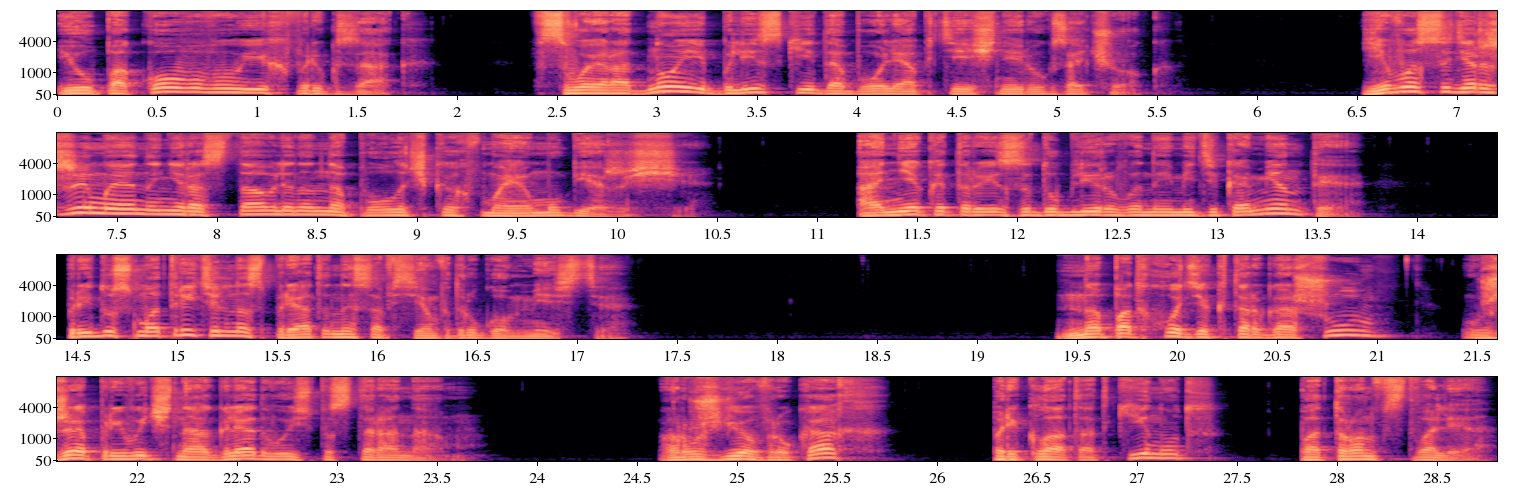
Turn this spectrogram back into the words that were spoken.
и упаковываю их в рюкзак в свой родной и близкий до боли аптечный рюкзачок. Его содержимое ныне расставлено на полочках в моем убежище. А некоторые задублированные медикаменты предусмотрительно спрятаны совсем в другом месте. На подходе к торгашу уже привычно оглядываюсь по сторонам. Ружье в руках, приклад откинут, патрон в стволе.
